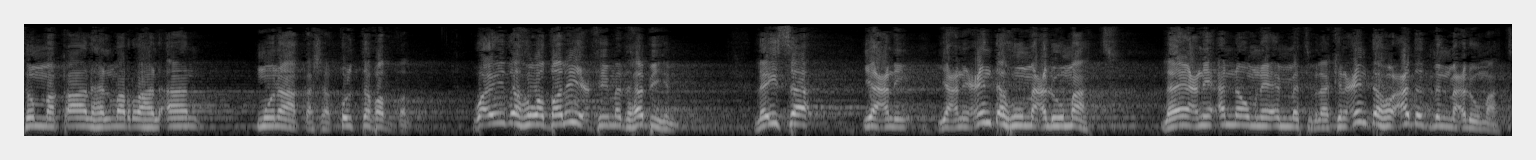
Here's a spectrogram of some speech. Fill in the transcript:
ثم قال هالمرة الآن؟ مناقشة. قلت تفضل. وإذا هو ضليع في مذهبهم. ليس يعني, يعني عنده معلومات. لا يعني أنه من أئمتهم لكن عنده عدد من المعلومات.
